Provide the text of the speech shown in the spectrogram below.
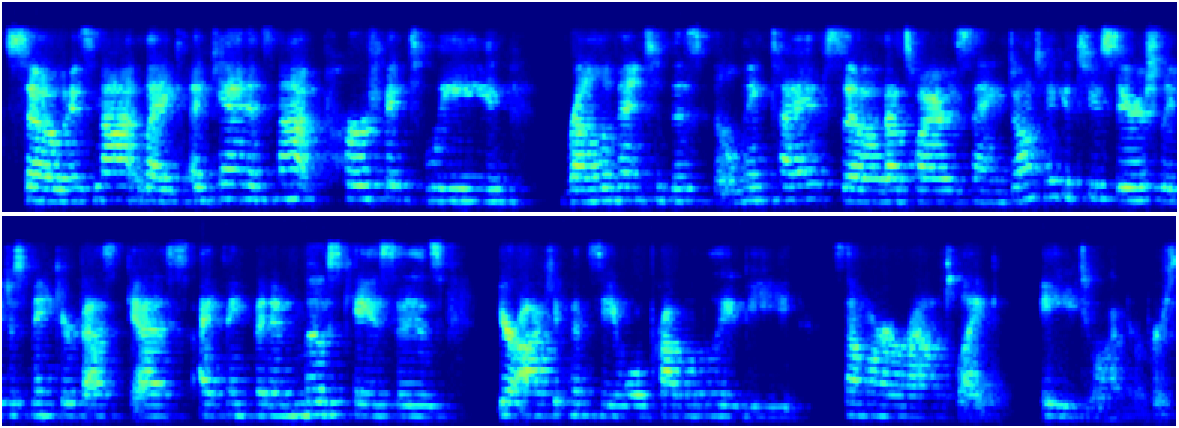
so it's not like, again, it's not perfectly relevant to this building type. So that's why I was saying, don't take it too seriously, just make your best guess. I think that in most cases, your occupancy will probably be somewhere around like 80 to 100%.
